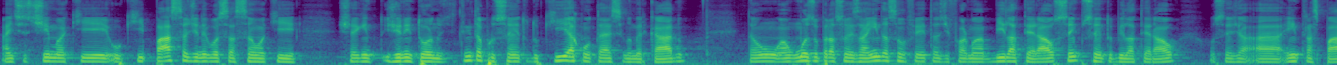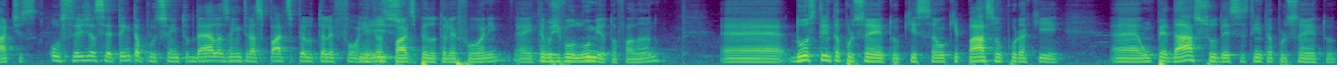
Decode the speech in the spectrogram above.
A gente estima que o que passa de negociação aqui chega em, gira em torno de 30% do que acontece no mercado. Então, algumas operações ainda são feitas de forma bilateral, 100% bilateral, ou seja, a, entre as partes. Ou seja, 70% delas entre as partes pelo telefone. Entre é as partes pelo telefone. É, em termos de volume, eu estou falando. É, dos 30% que são que passam por aqui, é, um pedaço desses 30%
